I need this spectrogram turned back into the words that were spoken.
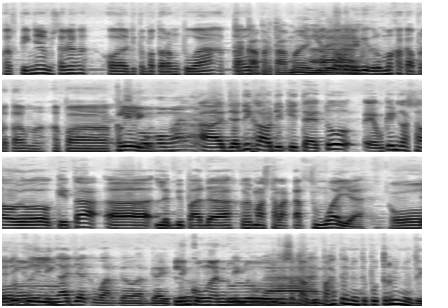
Artinya misalnya oh, di tempat orang tua atau Kakak pertama gitu atau ya. di rumah kakak pertama? Apa keliling? Uh, jadi kalau di kita itu ya mungkin kalau kita uh, lebih pada ke masyarakat semua ya. Oh. Jadi keliling aja ke warga-warga itu. Lingkungan dulu. Lingkungan. Itu sekabupaten itu puterin itu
